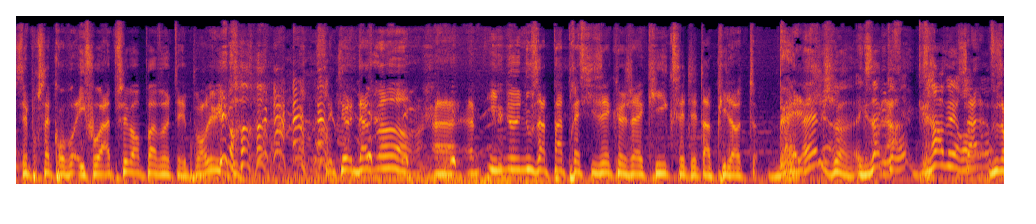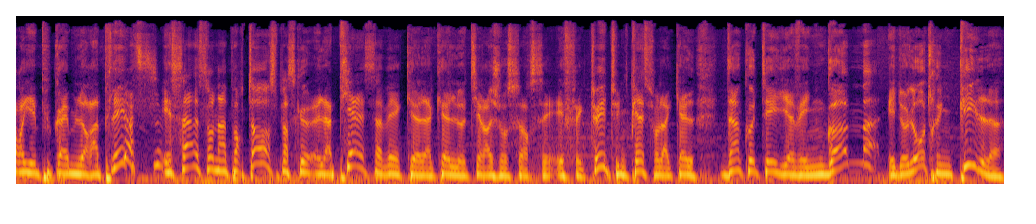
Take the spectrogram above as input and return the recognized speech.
C'est pour ça qu'il faut absolument pas voter pour lui. C'est que d'abord, euh, il ne nous a pas précisé que Jackie, que c'était un pilote belge. Belge, exactement. Grave erreur. Ça, vous auriez pu quand même le rappeler. Et ça a son importance parce que la pièce avec laquelle le tirage au sort s'est effectué est une pièce sur laquelle d'un côté il y avait une gomme et de l'autre une pile.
